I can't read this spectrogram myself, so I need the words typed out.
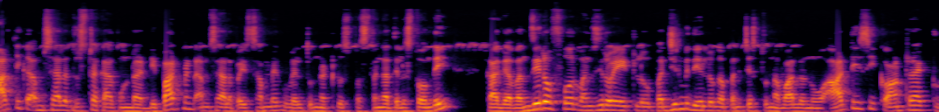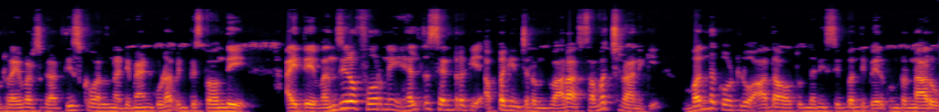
ఆర్థిక అంశాల దృష్ట్యా కాకుండా డిపార్ట్మెంట్ అంశాలపై సమ్మెకు వెళ్తున్నట్లు స్పష్టంగా తెలుస్తోంది. కాగా one zero four one zero ఎయిట్లో పద్దెనిమిది ఏళ్ళుగా పనిచేస్తున్న వాళ్ళను ఆర్టీసీ కాంట్రాక్ట్ డ్రైవర్స్గా తీసుకోవాలన్న డిమాండ్ కూడా వినిపిస్తోంది. అయితే వన్ జీరో ఫోర్ని హెల్త్ సెంటర్కి అప్పగించడం ద్వారా సంవత్సరానికి వంద కోట్లు ఆదా అవుతుందని సిబ్బంది పేర్కొంటున్నారు.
